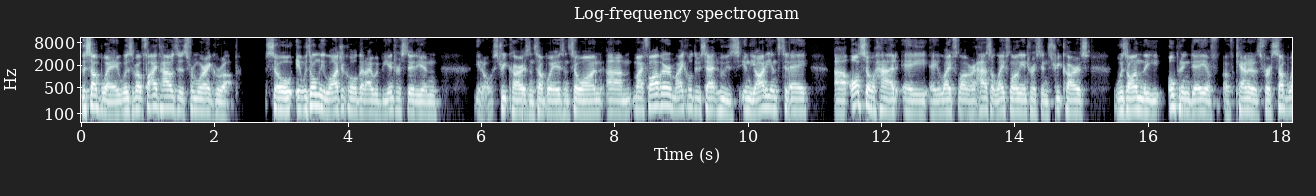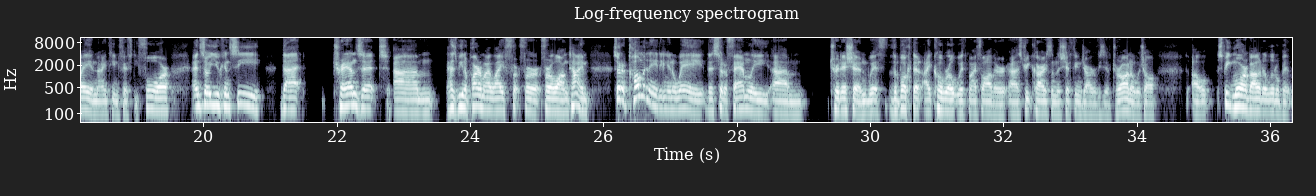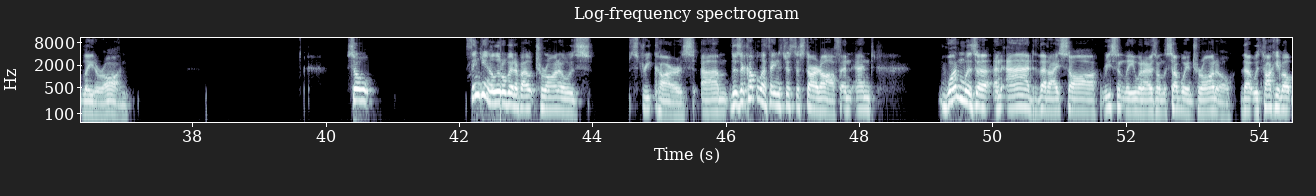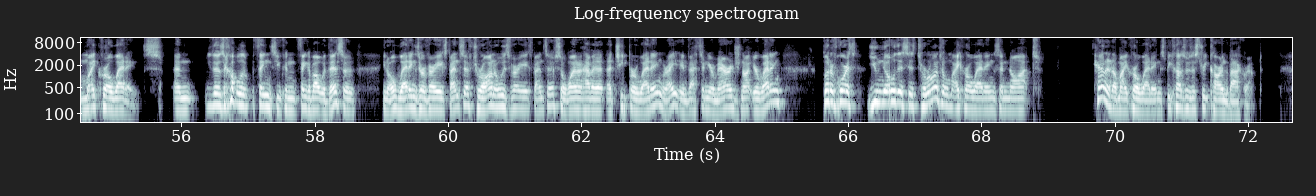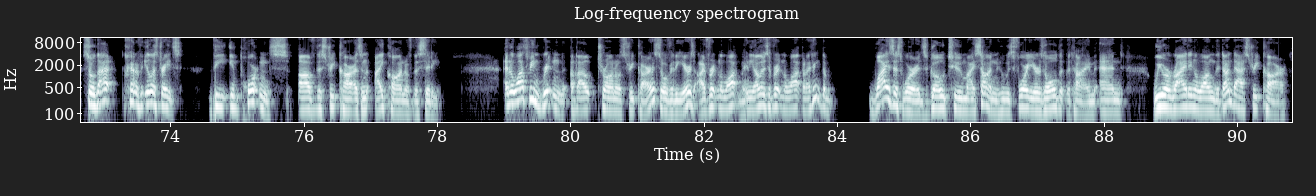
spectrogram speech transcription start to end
the subway was about five houses from where I grew up. So it was only logical that I would be interested in, you know, streetcars and subways and so on. Um, my father, Michael Doucet, who's in the audience today, uh, also had a a lifelong or has a lifelong interest in streetcars was on the opening day of, of Canada's first subway in 1954. And so you can see that transit um, has been a part of my life for, for, for a long time, sort of culminating in a way this sort of family um, tradition with the book that I co-wrote with my father, uh, Streetcars and the Shifting Geographies of Toronto, which I'll I'll speak more about a little bit later on. So thinking a little bit about Toronto's streetcars. Um, there's a couple of things just to start off, and and one was a an ad that I saw recently when I was on the subway in Toronto that was talking about micro weddings. And there's a couple of things you can think about with this. Uh, you know, weddings are very expensive. Toronto is very expensive, so why not have a, a cheaper wedding, right? Invest in your marriage, not your wedding. But of course, you know this is Toronto micro weddings and not Canada micro weddings because there's a streetcar in the background. So that kind of illustrates the importance of the streetcar as an icon of the city. And a lot's been written about Toronto streetcars over the years. I've written a lot, many others have written a lot, but I think the wisest words go to my son, who was four years old at the time. And we were riding along the Dundas streetcar,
